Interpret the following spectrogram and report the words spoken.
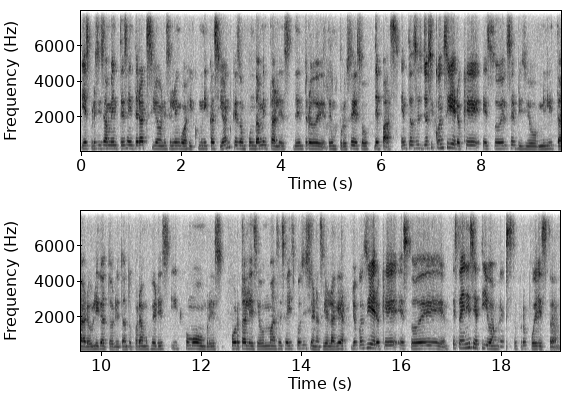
y es precisamente esa interacción, ese lenguaje y comunicación que son fundamentales dentro de, un proceso de paz. Entonces yo sí considero que esto del servicio militar obligatorio tanto para mujeres y como hombres fortalece aún más esa disposición hacia la guerra. Yo considero que esto de esta iniciativa, esta propuesta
